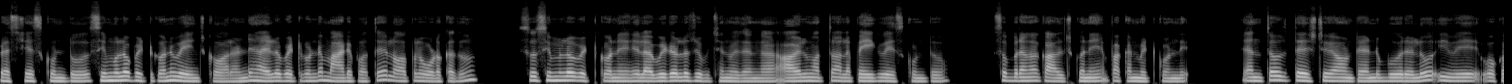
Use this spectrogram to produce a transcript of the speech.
ప్రెస్ చేసుకుంటూ సిమ్లో పెట్టుకొని వేయించుకోవాలండి. హైలో పెట్టుకుంటే మాడిపోతే లోపల ఉడకదు. సో సిమ్లో పెట్టుకొని ఇలా వీడియోలో చూపించిన విధంగా ఆయిల్ మొత్తం అలా పైకి వేసుకుంటూ శుభ్రంగా కాల్చుకొని పక్కన పెట్టుకోండి. ఎంతో టేస్టీగా ఉంటాయండి బూరెలు. ఇవి ఒక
